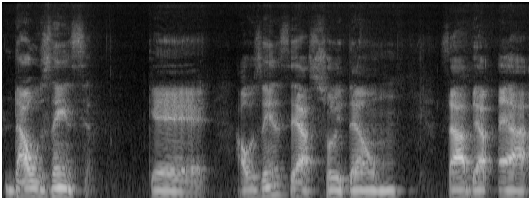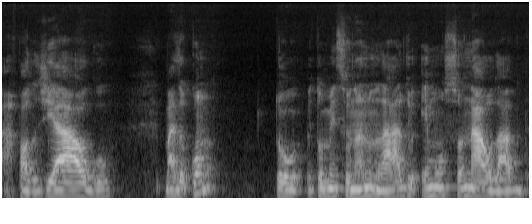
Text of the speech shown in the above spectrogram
da ausência? Que é a ausência é a solidão, sabe? É a, a falta de algo. Mas eu, como tô, eu tô mencionando o lado emocional, o lado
